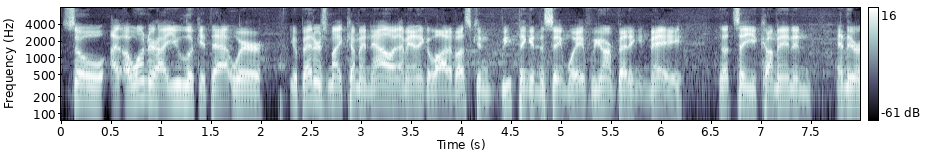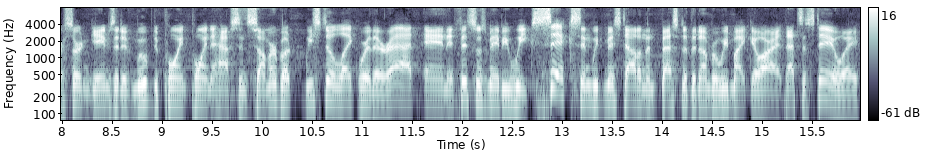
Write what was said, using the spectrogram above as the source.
So I, I wonder how you look at that, where you know, betters might come in now. I mean, I think a lot of us can be thinking the same way if we aren't betting in May let's say you come in and, and there are certain games that have moved a point, point and a half since summer, but we still like where they're at. And if this was maybe week six and we'd missed out on the best of the number, we might go, all right, that's a stay away.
